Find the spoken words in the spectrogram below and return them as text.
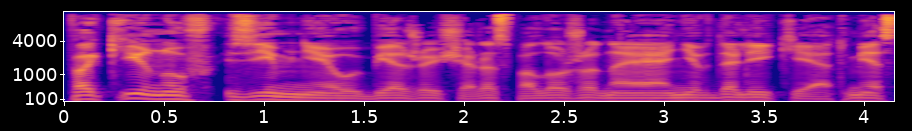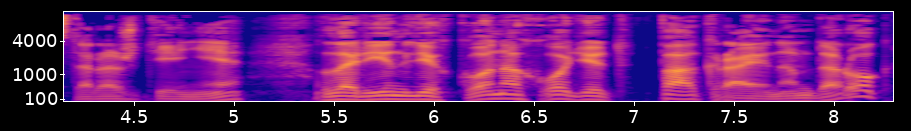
Покинув зимнее убежище, расположенное невдалеке от места рождения, Ларин легко находит по окраинам дорог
